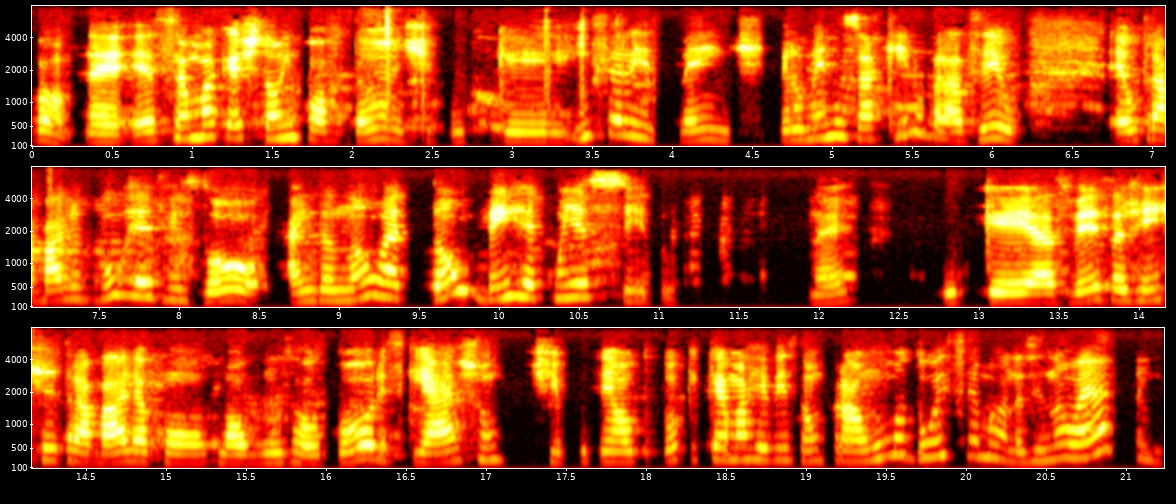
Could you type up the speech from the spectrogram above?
Bom, é, essa é uma questão importante porque, infelizmente, pelo menos aqui no Brasil, é, o trabalho do revisor ainda não é tão bem reconhecido, né? Porque às vezes a gente trabalha com, com alguns autores que acham, tipo, tem autor que quer uma revisão para uma, duas semanas, e não é assim.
